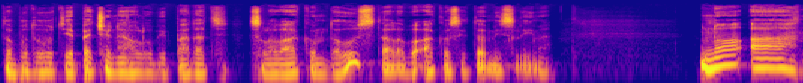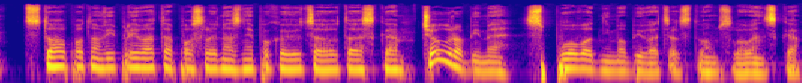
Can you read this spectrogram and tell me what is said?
To budú tie pečené holuby padať Slovákom do úst, alebo ako si to myslíme. No a z toho potom vyplýva tá posledná znepokojujúca otázka. Čo urobíme s pôvodným obyvateľstvom Slovenska?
